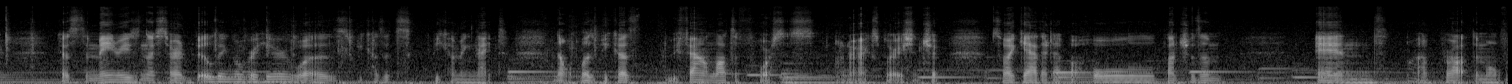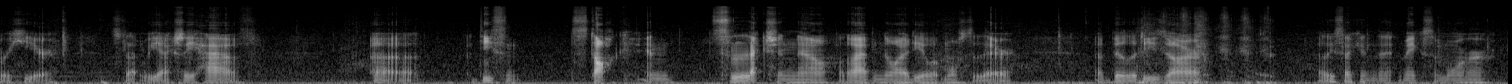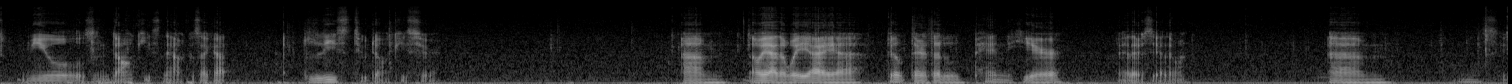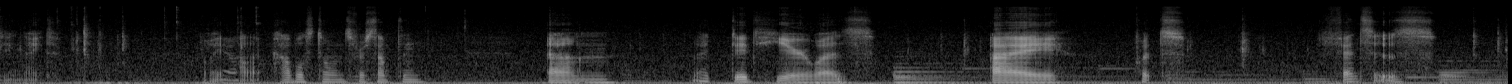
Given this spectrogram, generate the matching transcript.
Because the main reason I started building over here was because it's becoming night. No, it was because we found lots of horses on our exploration trip. So I gathered up a whole bunch of them and I brought them over here so that we actually have uh, a decent stock and selection now, although I have no idea what most of their abilities are. At least I can uh, make some more mules and donkeys now, because I got at least two donkeys here. Um, oh yeah, the way I uh, built their little pen here, yeah, there's the other one. Um, it's getting night. Oh yeah, all that cobblestones for something. Um, what I did here was I put fences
